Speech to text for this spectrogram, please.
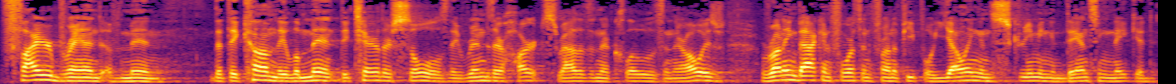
firebrand of men. That they come, they lament, they tear their souls, they rend their hearts rather than their clothes, and they're always running back and forth in front of people, yelling and screaming and dancing naked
